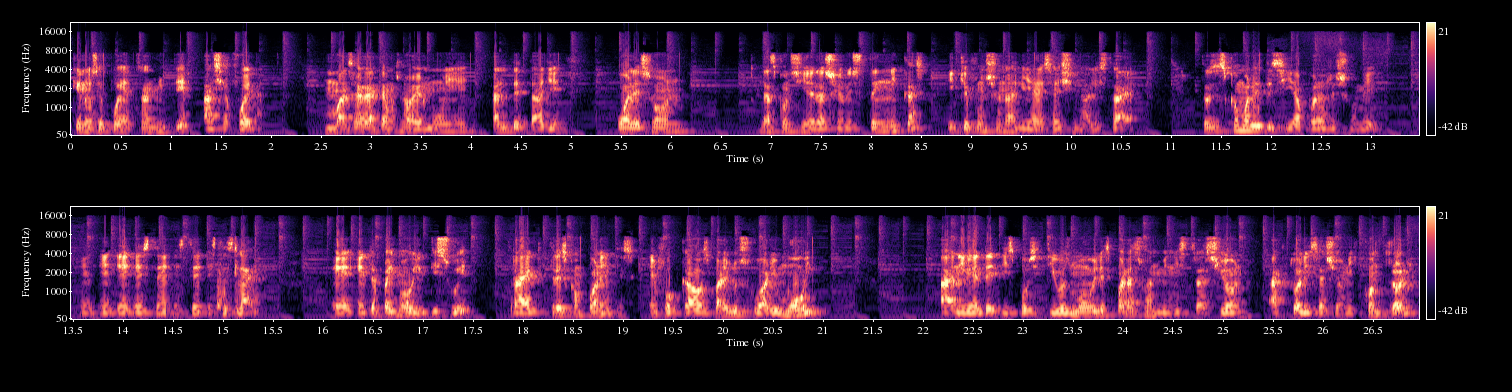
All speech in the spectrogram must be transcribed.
que no se puede transmitir hacia afuera. Más adelante vamos a ver muy al detalle cuáles son las consideraciones técnicas y qué funcionalidades adicionales trae. Entonces, como les decía para resumir en, este, este, este, slide, eh, Enterprise Mobility Suite trae tres componentes enfocados para el usuario móvil a nivel de dispositivos móviles para su administración, actualización y control,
